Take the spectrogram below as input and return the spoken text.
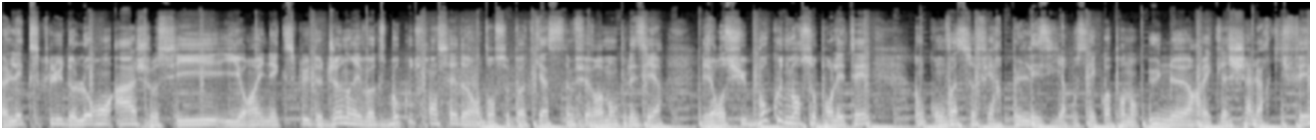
euh, l'exclu de Laurent H aussi. Il y aura une exclue de John Revox. Beaucoup de français dans, dans ce podcast, ça me fait vraiment plaisir. J'ai reçu beaucoup de morceaux pour l'été, donc on va se faire plaisir. Vous savez quoi, pendant une heure, avec la chaleur qui fait,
